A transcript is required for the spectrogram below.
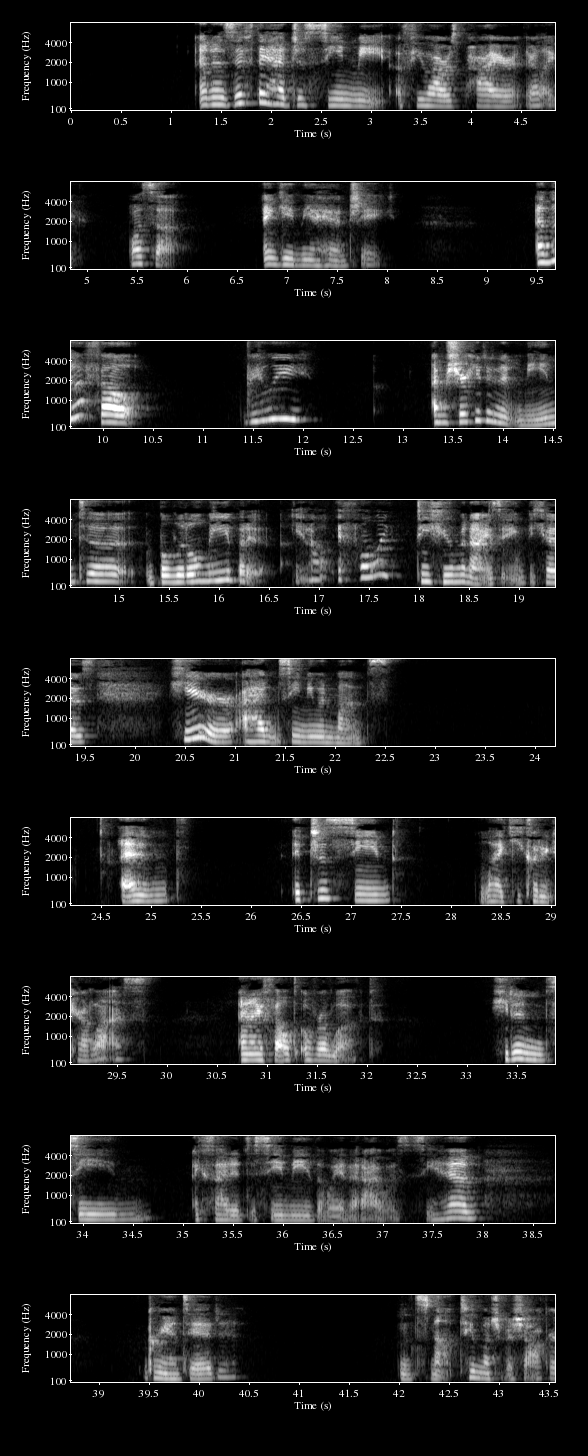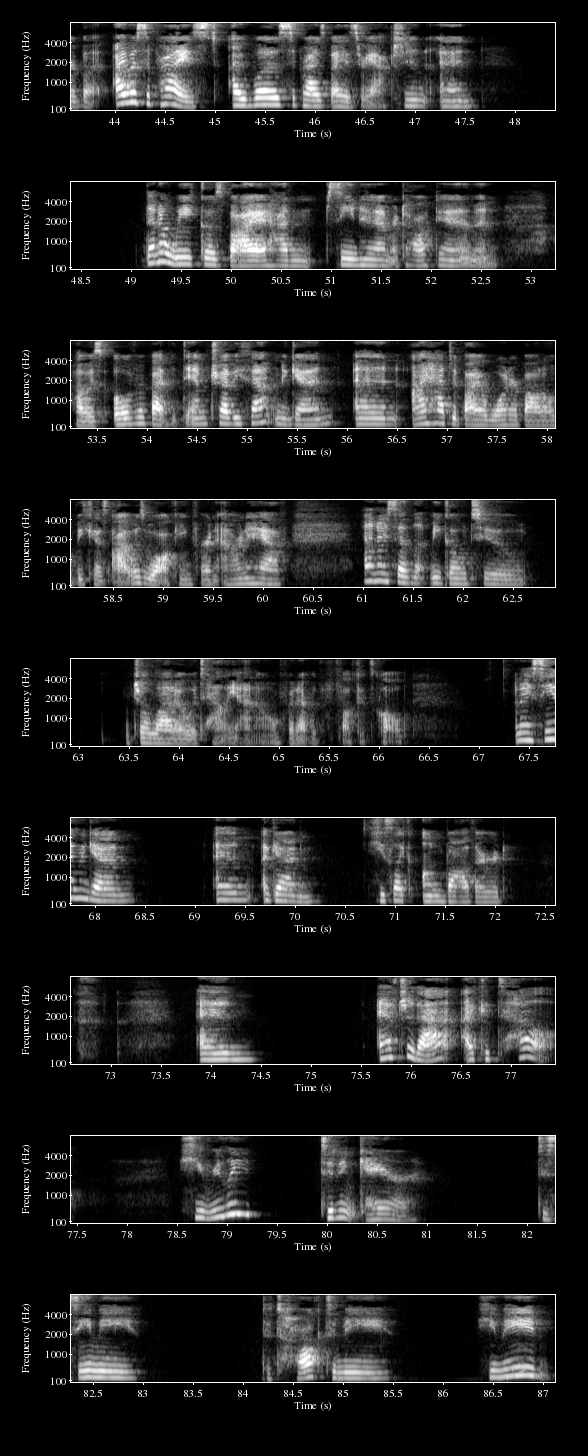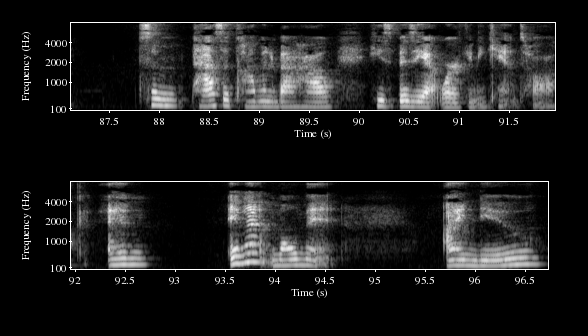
And as if they had just seen me a few hours prior, they're like, What's up? and gave me a handshake. And that felt really, I'm sure he didn't mean to belittle me, but it, you know, it felt like dehumanizing because here I hadn't seen you in months. And it just seemed like he couldn't care less. And I felt overlooked. He didn't seem excited to see me the way that I was to see him. Granted, it's not too much of a shocker, but I was surprised. I was surprised by his reaction, and then a week goes by, I hadn't seen him or talked to him, and I was over by the damn Trevi Fountain again, and I had to buy a water bottle because I was walking for an hour and a half. And I said, let me go to Gelato Italiano, whatever the fuck it's called. And I see him again, and again, he's like unbothered. and after that, I could tell he really didn't care to see me, to talk to me. He made some passive comment about how he's busy at work and he can't talk. And in that moment, I knew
